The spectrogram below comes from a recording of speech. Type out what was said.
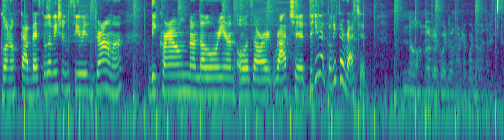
conozca. Best Television Series Drama. The Crown, Mandalorian, Ozark, Ratchet. ¿Tú, tú viste Ratchet? No, no recuerdo, no recuerdo haberla visto.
